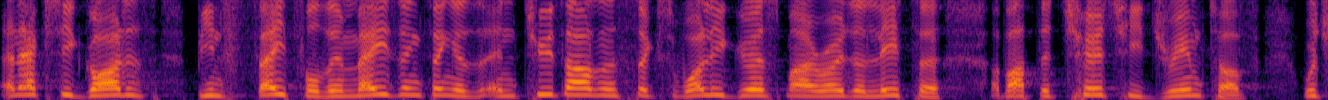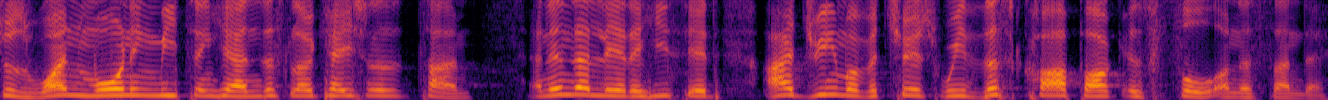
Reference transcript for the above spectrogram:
And actually, God has been faithful. The amazing thing is, in 2006, Wally Gersmeyer wrote a letter about the church he dreamt of, which was one morning meeting here in this location at the time. And in that letter, he said, I dream of a church where this car park is full on a Sunday.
